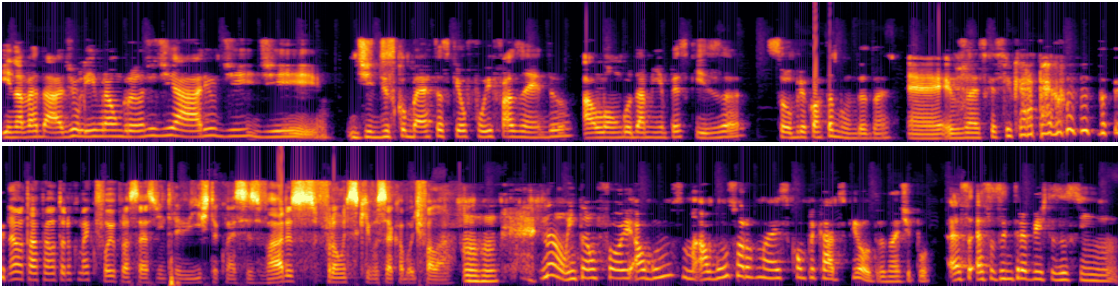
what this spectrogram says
e na verdade o livro é um grande diário de, de, de descobertas que eu fui fazendo ao longo da minha pesquisa sobre o corta-bundas, né? É, eu já esqueci o que era pergunta. Não, eu tava perguntando como é que foi o processo de entrevista com esses vários frontes que você acabou de falar. Uhum. Não, então foi. Alguns, alguns foram mais complicados que outros, né? Tipo, essa, essas entrevistas, assim,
